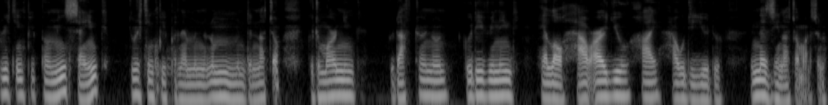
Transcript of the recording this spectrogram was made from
greeting people means saying greeting people የምንለው ምንድን ናቸው? good morning፣ good afternoon፣ good evening፣ hello how are you፣ hi how do you do እነዚህ ናቸው ማለት ነው።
